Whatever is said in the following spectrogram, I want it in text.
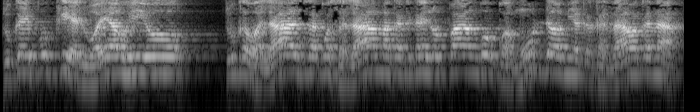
Tukaipokea dua yao hiyo, tukawalaza kwa salama katika hilo pango kwa muda wa miaka kadhaa wa kadhaa.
